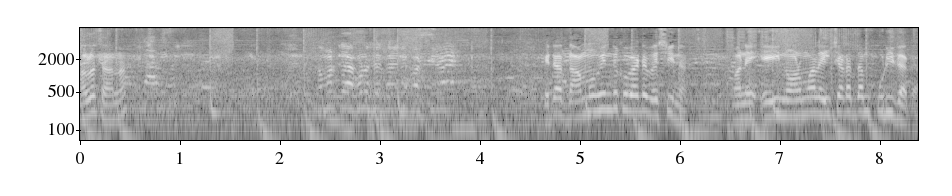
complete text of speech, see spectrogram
ভালো চা না? এটার দামও কিন্তু খুব একটা বেশি না। মানে এই নর্মাল এই চাটার দাম কুড়ি টাকা।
